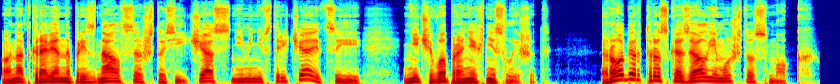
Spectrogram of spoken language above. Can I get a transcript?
Он откровенно признался, что сейчас с ними не встречается и ничего про них не слышит. Роберт рассказал ему, что смог.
